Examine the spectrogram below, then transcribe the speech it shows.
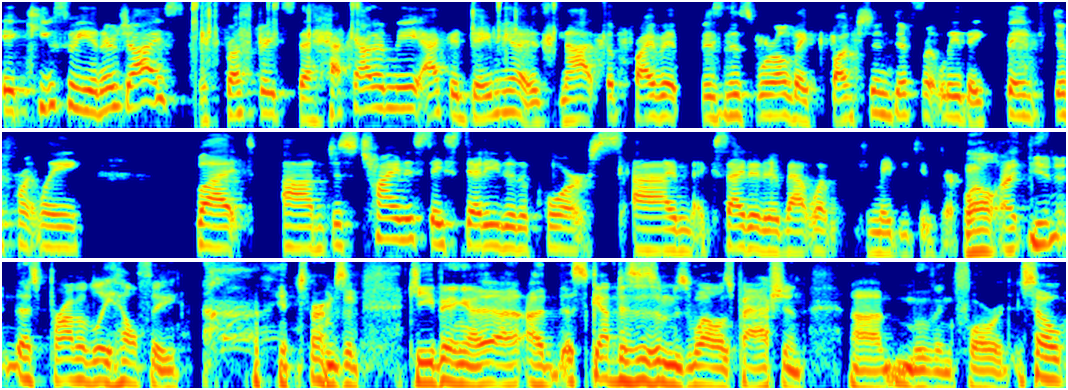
it keeps me energized. It frustrates the heck out of me. Academia is not the private business world. They function differently, they think differently. But um, just trying to stay steady to the course. I'm excited about what we can maybe do here. Well, I, you know, that's probably healthy in terms of keeping a, a, skepticism as well as passion uh, moving forward. So,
